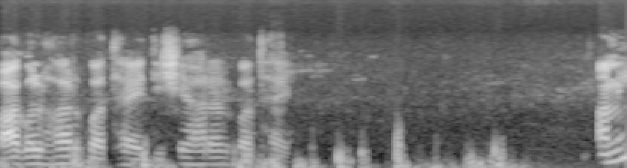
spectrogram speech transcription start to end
পাগল হওয়ার কথাই দিশেহারার কথাই আমি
